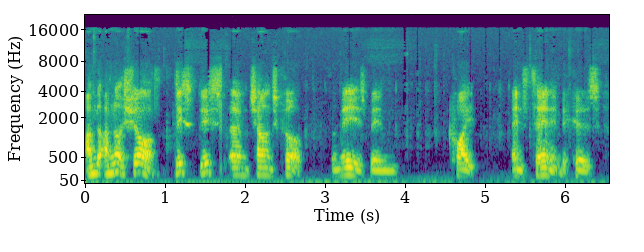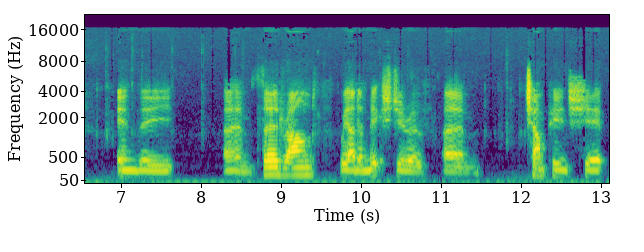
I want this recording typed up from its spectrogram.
I'm, I'm not sure this this um, challenge cup for me has been quite entertaining because in the um, third round we had a mixture of um, championship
